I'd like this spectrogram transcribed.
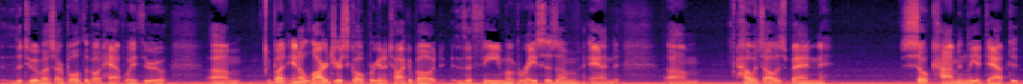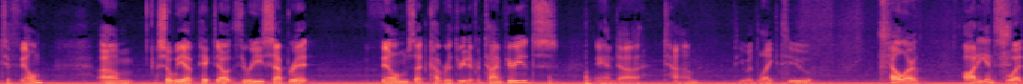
the two of us are both about halfway through. Um, but in a larger scope, we're going to talk about the theme of racism and um, how it's always been so commonly adapted to film. Um, so we have picked out three separate films that cover three different time periods. And uh, Tom, if you would like to tell our audience what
